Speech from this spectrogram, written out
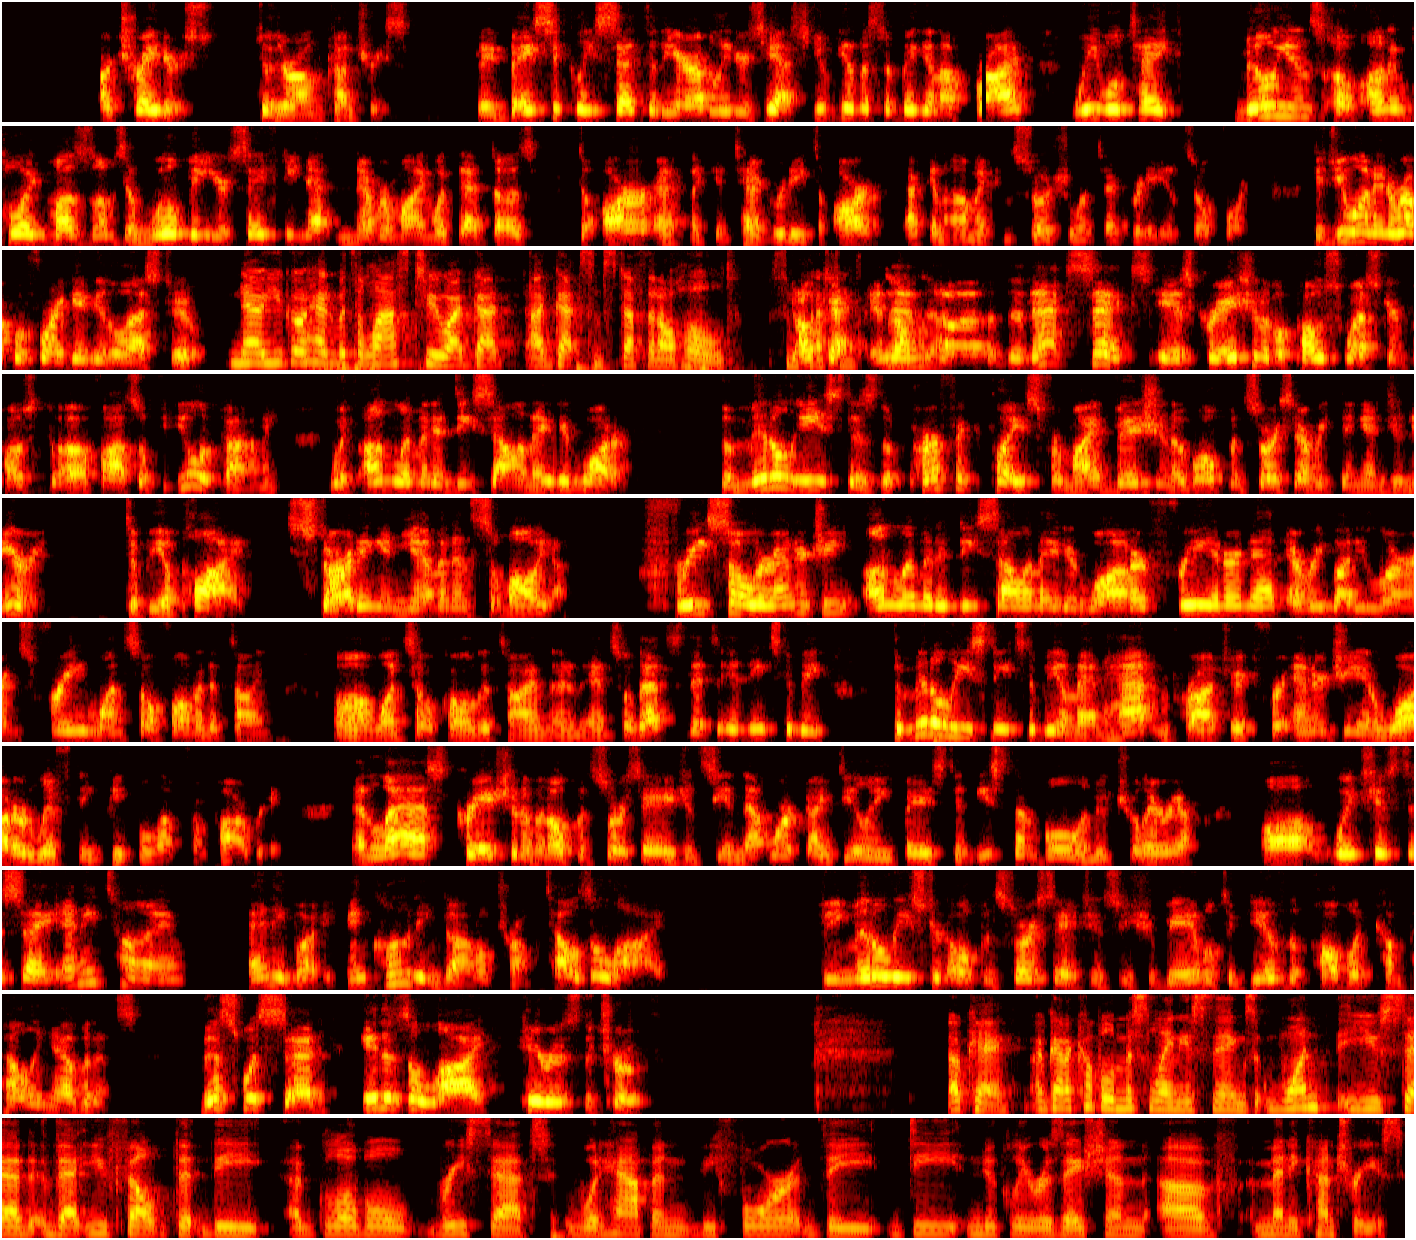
are traitors to their own countries. They basically said to the Arab leaders, yes, you give us a big enough bribe, we will take millions of unemployed Muslims and we'll be your safety net, never mind what that does to our ethnic integrity, to our economic and social integrity, and so forth. Did you want to interrupt before I gave you the last two? No, you go ahead with the last two. I've got I've got some stuff that I'll hold. Okay, and then uh, the next six is creation of a post-Western, post-fossil uh, fuel economy with unlimited desalinated water. The Middle East is the perfect place for my vision of open source everything engineering to be applied, starting in Yemen and Somalia free solar energy, unlimited desalinated water, free internet, everybody learns, free one cell phone at a time, uh, one cell call at a time. And, and so that's, that's, it needs to be, the Middle East needs to be a Manhattan project for energy and water lifting people up from poverty. And last, creation of an open source agency and network, ideally based in Istanbul, a neutral area, uh, which is to say, anytime anybody, including Donald Trump, tells a lie, the Middle Eastern Open Source Agency should be able to give the public compelling evidence. This was said, it is a lie, here is the truth. Okay, I've got a couple of miscellaneous things. One, you said that you felt that the uh, global reset would happen before the denuclearization of many countries.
